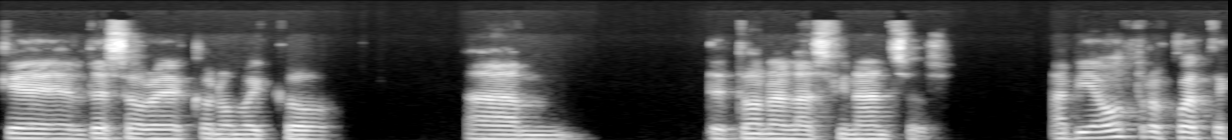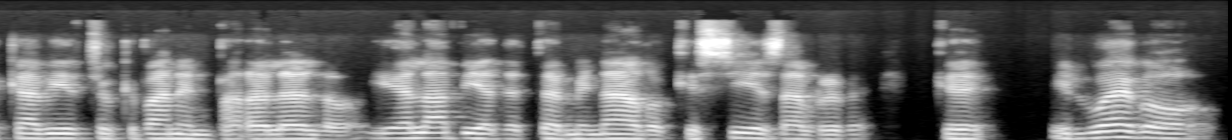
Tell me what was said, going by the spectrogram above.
que el desarrollo económico detona las finanzas. Había otro cuate que había dicho que van en paralelo y él había determinado que sí es al revés. Que, y luego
